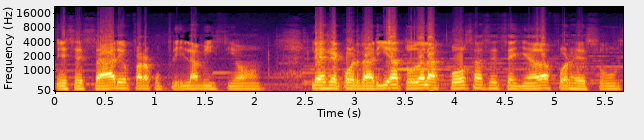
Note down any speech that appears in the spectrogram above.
necesario para cumplir la misión. Les recordaría todas las cosas enseñadas por Jesús.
